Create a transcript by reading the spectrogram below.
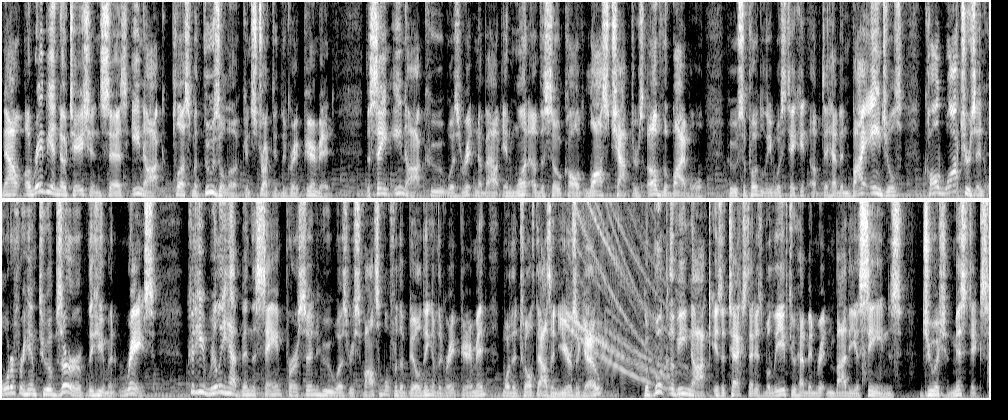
Now, Arabian notation says Enoch plus Methuselah constructed the Great Pyramid. The same Enoch who was written about in one of the so-called lost chapters of the Bible, who supposedly was taken up to heaven by angels, called watchers in order for him to observe the human race. Could he really have been the same person who was responsible for the building of the Great Pyramid more than 12,000 years ago? The Book of Enoch is a text that is believed to have been written by the Essenes, Jewish mystics,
